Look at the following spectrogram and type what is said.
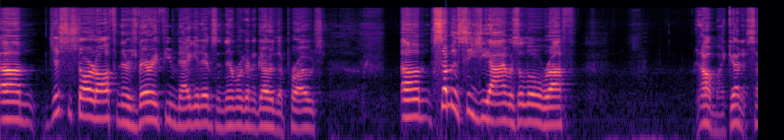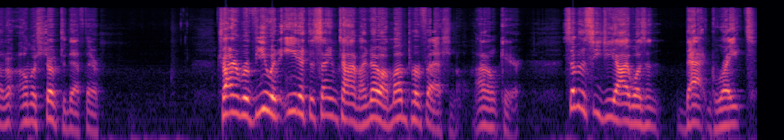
um, just to start off, and there's very few negatives, and then we're going to go to the pros. Um, some of the CGI was a little rough. Oh my goodness, I almost choked to death there. Trying to review and eat at the same time. I know I'm unprofessional. I don't care. Some of the CGI wasn't that great.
